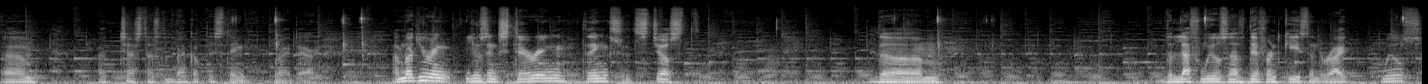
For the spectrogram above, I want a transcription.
Um, I just have to back up this thing right there. I'm not using, using steering things, it's just the, um, the left wheels have different keys than the right wheels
